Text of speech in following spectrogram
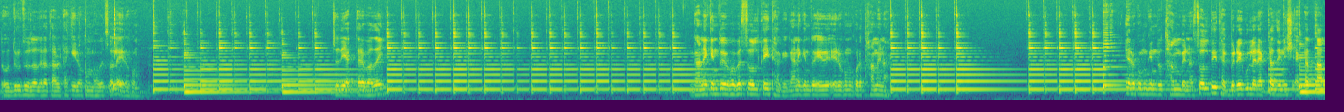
তো দ্রুত দাদরা তালটা কীরকমভাবে চলে, এরকম। যদি একতারে বাজাই। গানে কিন্তু এভাবে চলতেই থাকে। গানে কিন্তু এরকম করে থামে না। থামবে না, চলতেই থাকবে। রেগুলার একটা জিনিস, একটা তাল।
